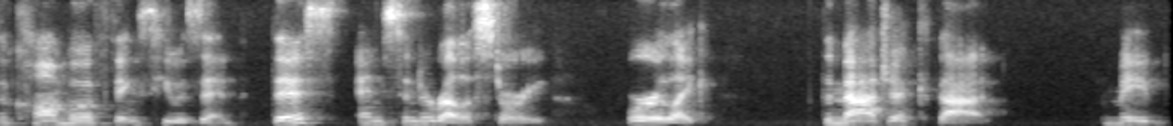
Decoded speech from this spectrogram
the combo of things he was in. This and Cinderella story were like the magic that made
